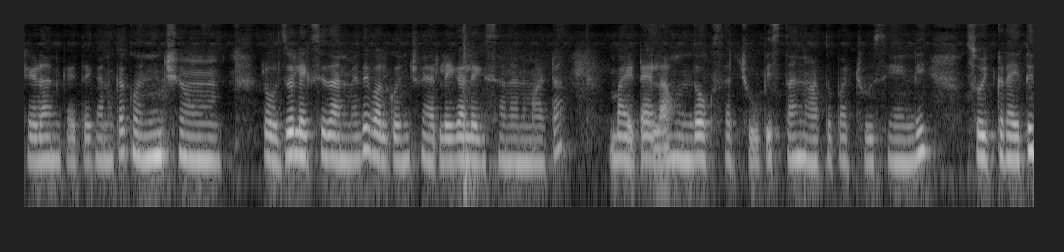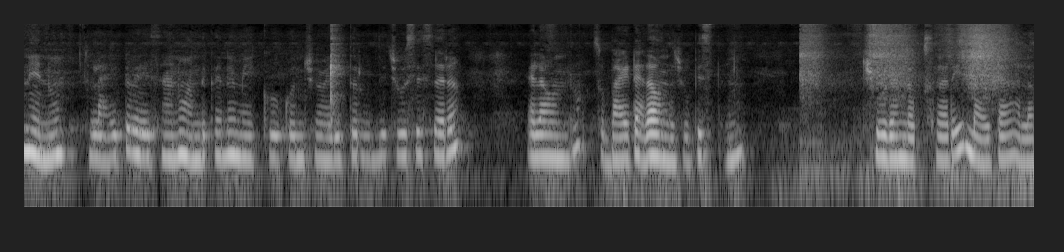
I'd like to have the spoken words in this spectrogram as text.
చేయడానికి అయితే కనుక కొంచెం రోజు లెగ్సే దాని మీద వాళ్ళు కొంచెం ఎర్లీగా లెగిసాను అనమాట బయట ఎలా ఉందో ఒకసారి చూపిస్తాను నాతో పాటు చూసేయండి. సో ఇక్కడైతే నేను లైట్ వేసాను. అందుకనే మీకు కొంచెం వెళ్తురు ఉంది. చూసేసారా? ఎలా ఉందో? సో బయట ఎలా ఉందో చూపిస్తాను. చూడండి ఒకసారి బయట ఎలా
